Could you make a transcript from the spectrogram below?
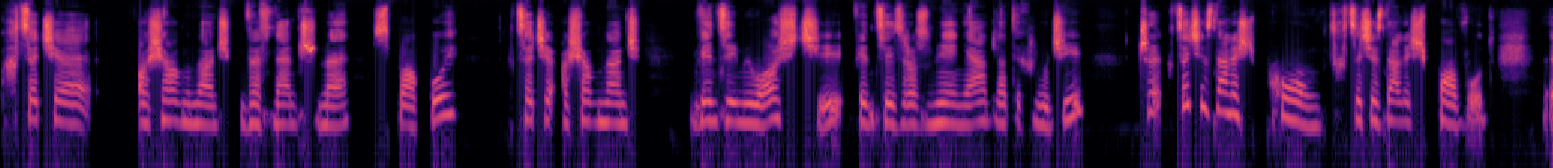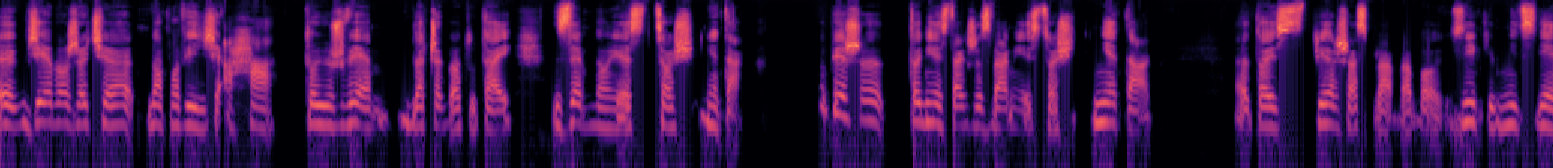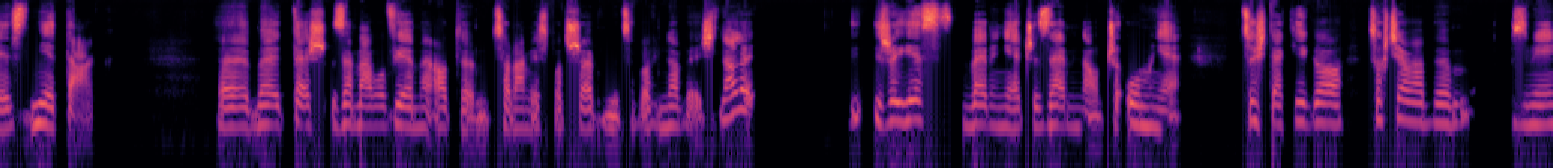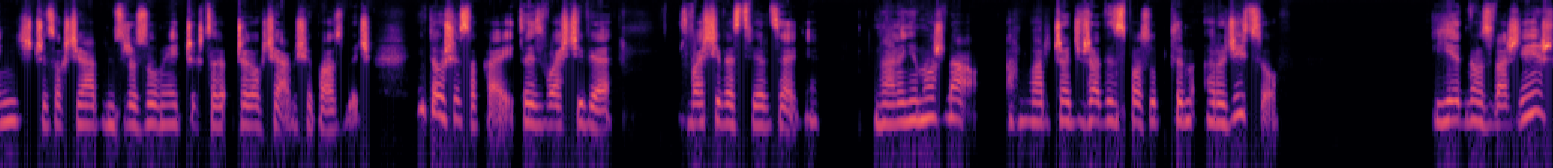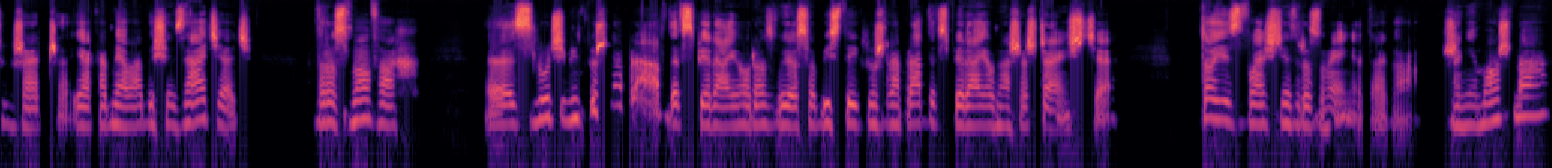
chcecie osiągnąć wewnętrzny spokój, chcecie osiągnąć więcej miłości, więcej zrozumienia dla tych ludzi, czy chcecie znaleźć punkt, chcecie znaleźć powód, y, gdzie możecie no, powiedzieć, aha, to już wiem, dlaczego tutaj ze mną jest coś nie tak. Po pierwsze, to nie jest tak, że z wami jest coś nie tak. E, to jest pierwsza sprawa, bo z nikim nic nie jest nie tak. E, my też za mało wiemy o tym, co nam jest potrzebne, co powinno być. No ale, że jest we mnie, czy ze mną, czy u mnie coś takiego, co chciałabym zmienić, czy co chciałabym zrozumieć, czy co, czego chciałabym się pozbyć. I to już jest okej. Okay. To jest właściwie, właściwe stwierdzenie. No ale nie można obarczać w żaden sposób tym rodziców. Jedną z ważniejszych rzeczy, jaka miałaby się zadziać w rozmowach e, z ludźmi, którzy naprawdę wspierają rozwój osobisty i którzy naprawdę wspierają nasze szczęście, to jest właśnie zrozumienie tego, że nie można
